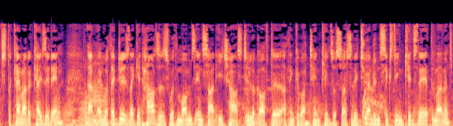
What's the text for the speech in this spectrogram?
It came out of KZN, um, and what they do is they get houses with moms inside each house to look after, I think, about 10 kids or so. So there are 216 kids there at the moment.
